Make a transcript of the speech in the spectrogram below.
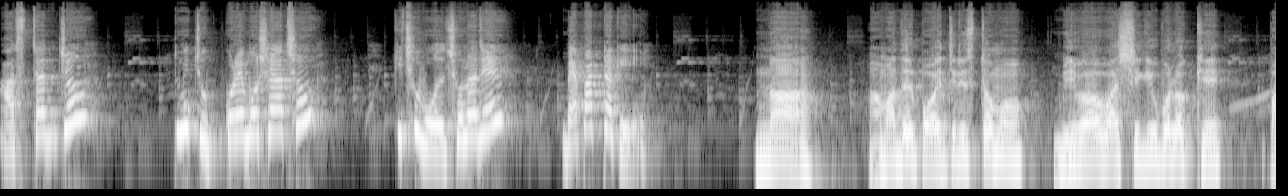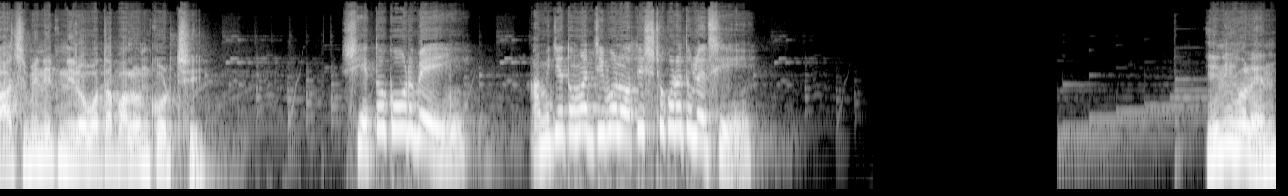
আশ্চর্য! তুমি চুপ করে বসে আছো? কিছু বলছো না যে? ব্যাপারটা কি? না আমাদের পঁয়ত্রিশতম বিবাহ বার্ষিকী উপলক্ষে পাঁচ মিনিট নীরবতা পালন করছি। সে তো করবেই। আমি যে তোমার জীবন অতিষ্ঠ করে তুলেছি। ইনি হলেন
